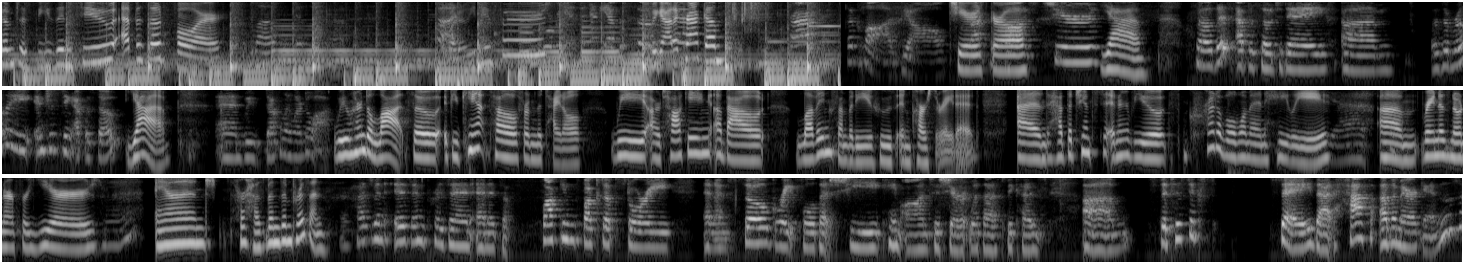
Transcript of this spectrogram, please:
Welcome to season two, episode four. Love and lockup. What do we do first? episode. We gotta crack them. crack the claws, y'all. Cheers, Crack girl. Cheers. Yeah. So this episode today um, was a really interesting episode, Yeah. and we've definitely learned a lot. We learned a lot. So, if you can't tell from the title, we are talking about loving somebody who's incarcerated and had the chance to interview this incredible woman, Haley. Yes. Um, Raina's known her for years, and her husband's in prison. Her husband is in prison, and it's a fucking fucked up story. And I'm so grateful that she came on to share it with us because um, statistics say that half of Americans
